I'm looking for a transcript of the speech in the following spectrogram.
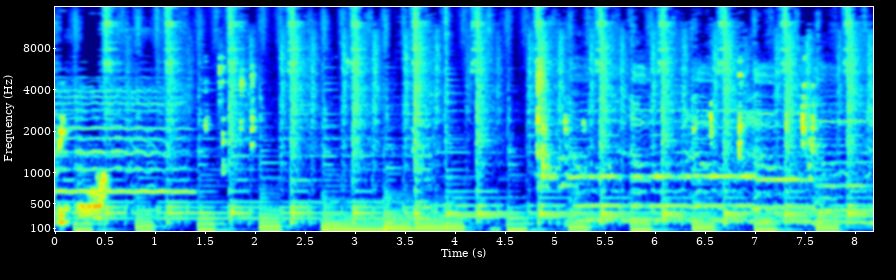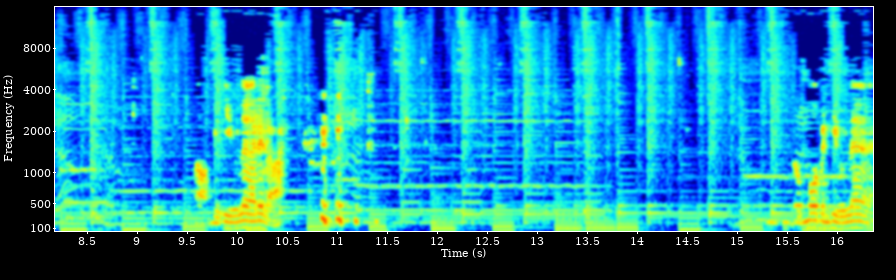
Great War อ๋อมีฮิลเลอร์ด้วยเหรอโรโมเป็นฮิลเลอร์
